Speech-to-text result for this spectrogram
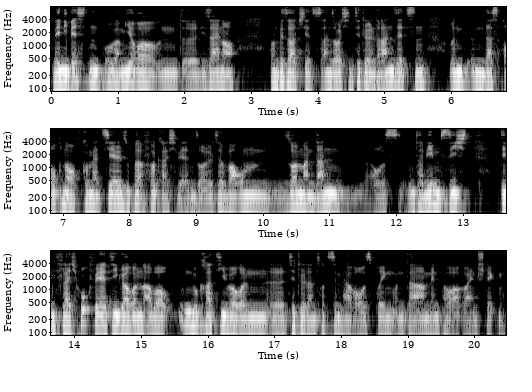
wenn die besten Programmierer und äh, Designer von Blizzard jetzt an solchen Titeln dran setzen und ähm, das auch noch kommerziell super erfolgreich werden sollte, warum soll man dann aus Unternehmenssicht den vielleicht hochwertigeren, aber unlukrativeren äh, Titel dann trotzdem herausbringen und da Manpower reinstecken.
